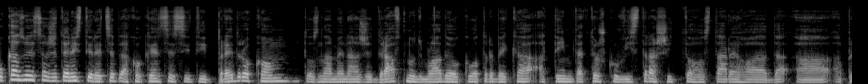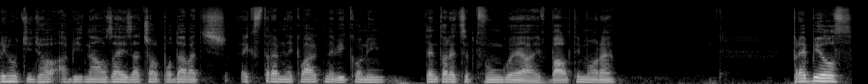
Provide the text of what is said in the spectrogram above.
Ukazuje sa, že ten istý recept ako Kansas City pred rokom, to znamená, že draftnúť mladého quarterbacka a tým tak trošku vystrašiť toho starého a, a, a prinútiť ho, aby naozaj začal podávať extrémne kvalitné výkony. Tento recept funguje aj v Baltimore. Pre Bills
